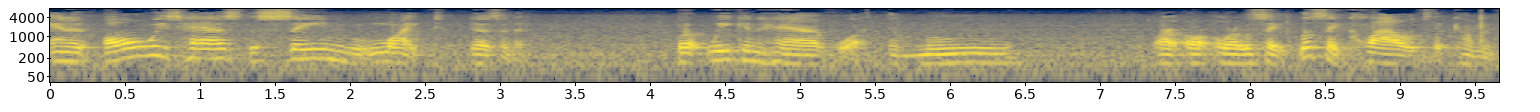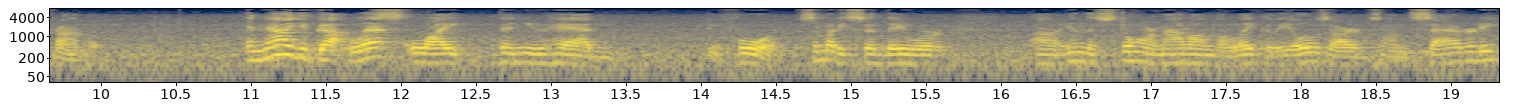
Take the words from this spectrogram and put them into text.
And it always has the same light, doesn't it? But we can have what? The moon, or, or, or let's say let's say clouds that come in front of it. And now you've got less light than you had before. Somebody said they were uh, in the storm out on the Lake of the Ozarks on Saturday.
